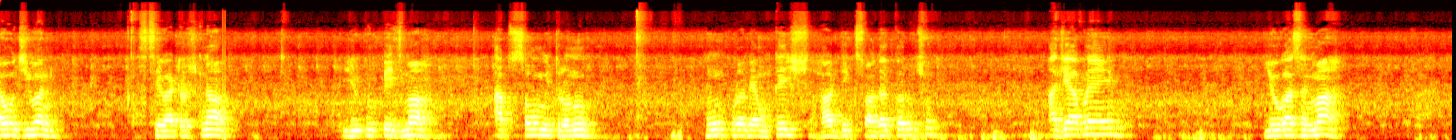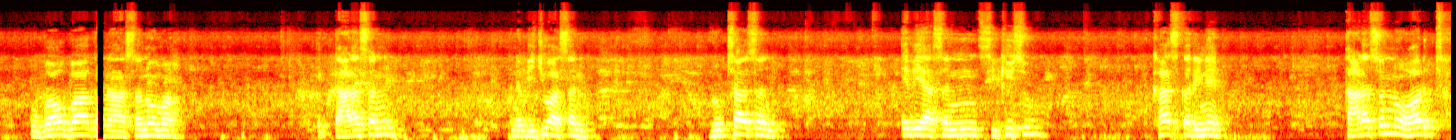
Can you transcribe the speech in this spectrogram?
નવજીવન સેવા ટ્રસ્ટના યુટ્યુબ પેજમાં આપ સૌ મિત્રોનું હું પૂરવ્યા મુકેશ હાર્દિક સ્વાગત કરું છું. આજે આપણે યોગાસનમાં ઊભા ઊભા આસનોમાં એક તાળાસન અને બીજું આસન, વૃક્ષાસન એ બે આસન શીખીશું. ખાસ કરીને તાળાસનનો અર્થ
